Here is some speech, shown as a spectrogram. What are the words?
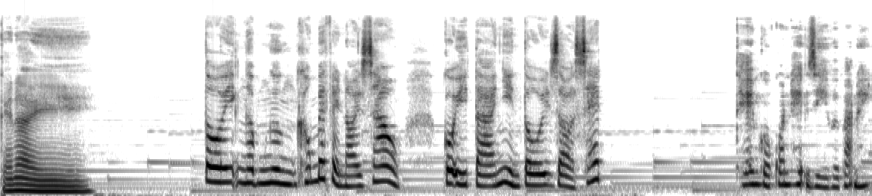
Cái này... Tôi ngập ngừng không biết phải nói sao. Cô y tá nhìn tôi dò xét. Thế em có quan hệ gì với bạn ấy?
